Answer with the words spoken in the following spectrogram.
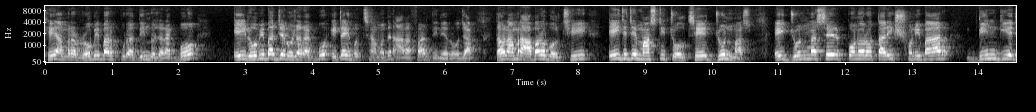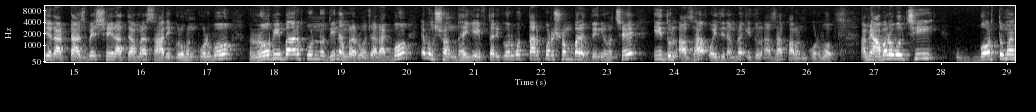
খেয়ে আমরা রবিবার পুরা দিন রোজা রাখব। এই রবিবার যে রোজা রাখব, এটাই হচ্ছে আমাদের আরাফার দিনের রোজা। তাহলে আমরা আবারও বলছি, এই যে যে মাসটি চলছে, জুন মাস, এই জুন মাসের পনেরো তারিখ শনিবার দিন গিয়ে যে রাতটা আসবে, সেই রাতে আমরা সাহারি গ্রহণ করব। রবিবার পূর্ণ দিন আমরা রোজা রাখব এবং সন্ধ্যায় গিয়ে ইফতারি করব। তারপরে সোমবারের দিনই হচ্ছে ঈদুল আজহা, ওই দিন আমরা ঈদুল আজহা পালন করব। আমি আবারও বলছি বর্তমান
